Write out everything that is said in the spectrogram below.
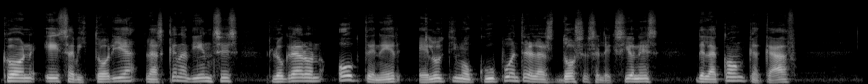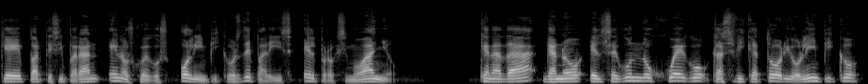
Con esa victoria, las canadienses lograron obtener el último cupo entre las 12 selecciones de la CONCACAF que participarán en los Juegos Olímpicos de París el próximo año. Canadá ganó el segundo juego clasificatorio olímpico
